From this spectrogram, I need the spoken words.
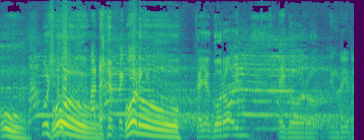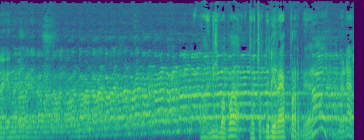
Uh. Wow. ada efeknya. Waduh. Kayak Goro ini. Eh Goro yang dari Dragon Ball. Wah, ini si Bapak cocok jadi rapper ya. Benar.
